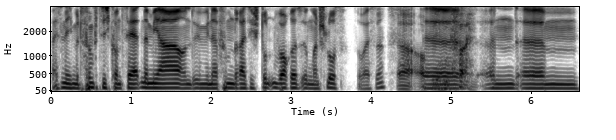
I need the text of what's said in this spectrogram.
weiß nicht, mit 50 Konzerten im Jahr und irgendwie einer 35-Stunden-Woche ist irgendwann Schluss, so weißt du? Ja, auf Äh, jeden Fall. Und ähm,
